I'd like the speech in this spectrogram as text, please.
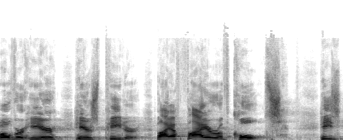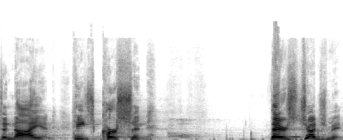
Over here, here's Peter by a fire of coals. He's denying, he's cursing. There's judgment.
